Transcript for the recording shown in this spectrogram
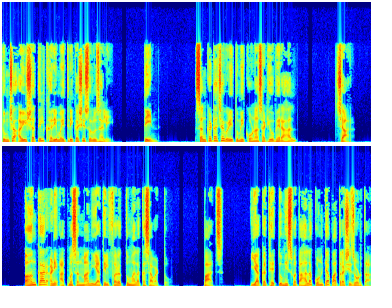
तुमच्या आयुष्यातील खरी मैत्री कशी सुरू झाली? तीन. संकटाच्या वेळी तुम्ही कोणासाठी उभे राहाल? चार. अहंकार आणि आत्मसन्मान यातील फरक तुम्हाला कसा वाटतो? पाच. या कथेत तुम्ही स्वतःला कोणत्या पात्राशी जोडता?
